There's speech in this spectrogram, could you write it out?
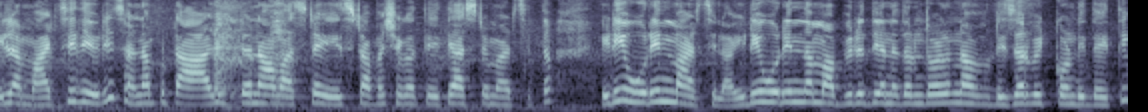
ಇಲ್ಲ ಮಾಡಿಸಿದೀವಿ ರೀ. ಸಣ್ಣ ಪುಟ್ಟ ಆಳಿಟ್ಟು ನಾವು ಅಷ್ಟೇ ಎಷ್ಟು ಅವಶ್ಯಕತೆ ಐತೆ ಅಷ್ಟೇ ಮಾಡಿಸಿತ್ತು. ಇಡೀ ಊರಿಂದ ಮಾಡಿಸಿಲ್ಲ. ಇಡೀ ಊರಿಂದ ನಮ್ಮ ಅಭಿವೃದ್ಧಿ ಅನ್ನೋದ್ರೊಳಗೆ ನಾವು ರಿಸರ್ವ್ ಇಟ್ಕೊಂಡಿದ್ದೈತಿ.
